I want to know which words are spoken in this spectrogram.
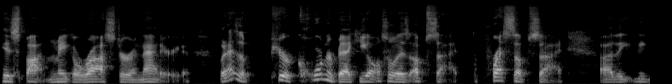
his spot and make a roster in that area. But as a pure cornerback, he also has upside, the press upside, uh, the, the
